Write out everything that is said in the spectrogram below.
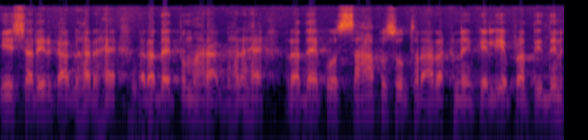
ये शरीर का घर है। हृदय तुम्हारा घर है। हृदय को साफ़ सुथरा रखने के लिए प्रतिदिन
